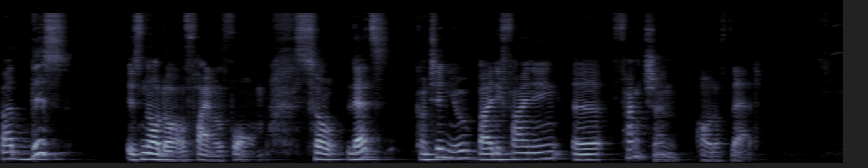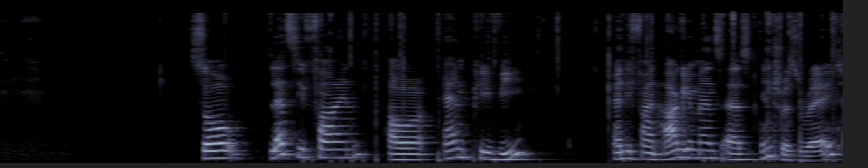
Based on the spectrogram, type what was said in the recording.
But this is not our final form. So let's continue by defining a function out of that. So let's define our NPV and define arguments as interest rate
